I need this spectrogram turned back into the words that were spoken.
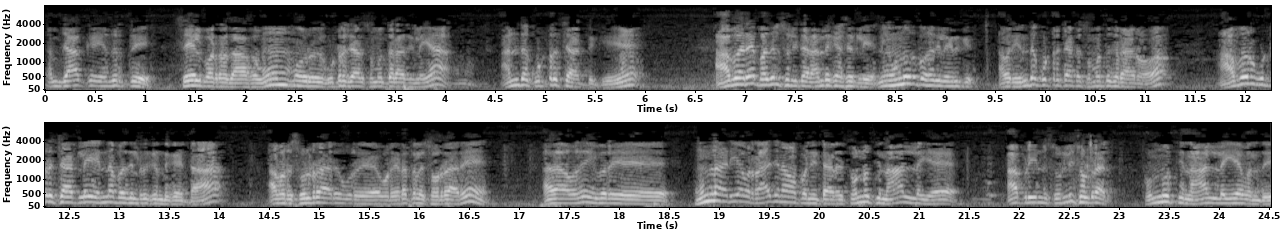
நம் ஜாக்கை எதிர்த்து செயல்படுறதாகவும் ஒரு குற்றச்சாட்டு சுமத்துறாரு இல்லையா? அந்த குற்றச்சாட்டுக்கு அவரே பதில் சொல்லிட்டாரு அந்த கேசட்லயே. நீ இன்னொரு பகுதியில் இருக்கு. அவர் எந்த குற்றச்சாட்டை சுமத்துகிறாரோ அவர் குற்றச்சாட்டுல என்ன பதில் இருக்குன்னு கேட்டா அவர் சொல்றாரு ஒரு ஒரு இடத்துல சொல்றாரு அதாவது இவரு முன்னாடி அவர் ராஜினாமா பண்ணிட்டாரு தொண்ணூத்தி நாலுலயே அப்படின்னு சொல்லி சொல்றாரு தொண்ணூத்தி நாலுலயே வந்து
